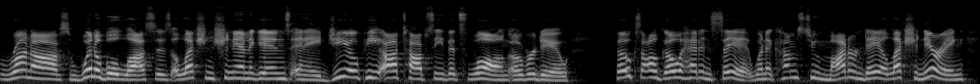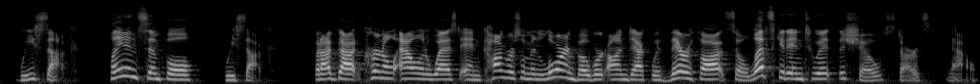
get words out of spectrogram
Runoffs, winnable losses, election shenanigans, and a GOP autopsy that's long overdue. Folks, I'll go ahead and say it. When it comes to modern day electioneering, we suck. Plain and simple, we suck. But I've got Colonel Allen West and Congresswoman Lauren Boebert on deck with their thoughts, so let's get into it. The show starts now.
